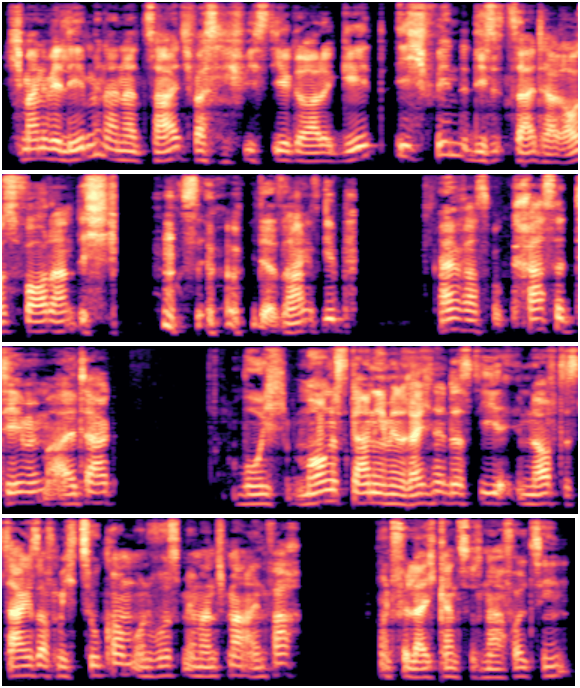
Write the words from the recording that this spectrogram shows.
Ich meine, wir leben in einer Zeit, ich weiß nicht, wie es dir gerade geht. Ich finde diese Zeit herausfordernd. Ich muss immer wieder sagen, es gibt einfach so krasse Themen im Alltag, wo ich morgens gar nicht mit rechne, dass die im Laufe des Tages auf mich zukommen und wo es mir manchmal einfach, und vielleicht kannst du es nachvollziehen,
